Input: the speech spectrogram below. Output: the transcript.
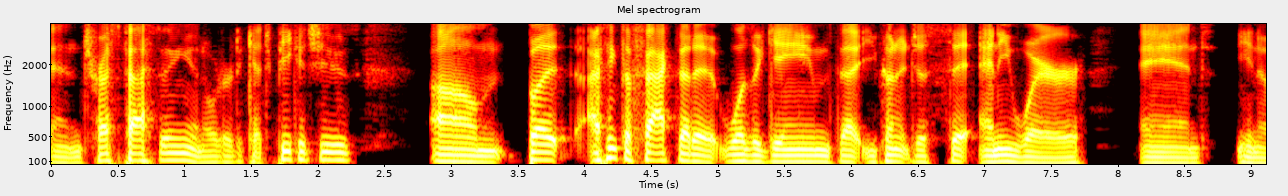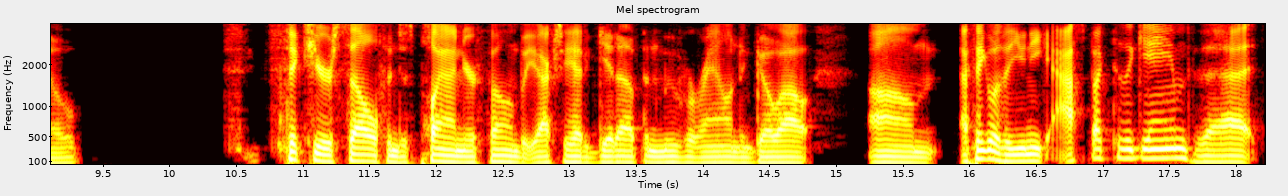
and trespassing in order to catch Pikachu's. Um, but I think the fact that it was a game that you couldn't just sit anywhere and you know s- stick to yourself and just play on your phone, but you actually had to get up and move around and go out. Um, I think it was a unique aspect to the game that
